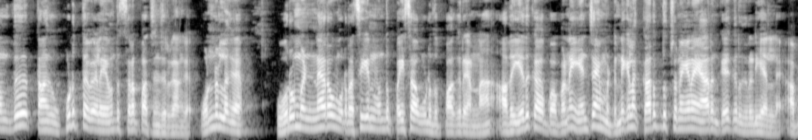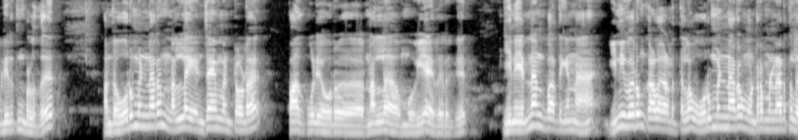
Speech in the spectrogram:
வந்து தனக்கு கொடுத்த வேலையை வந்து சிறப்பாக செஞ்சுருக்காங்க. ஒன்றும் இல்லைங்க. ஒரு மணி நேரம் ஒரு ரசிகன் வந்து பைசா கொடுத்து பார்க்குறேன்னா அதை எதுக்காக பார்ப்பேன்னா என்ஜாய்மெண்ட் இன்றைக்கெல்லாம் கருத்து சொன்னீங்கன்னா யாரும் கேட்குறதுக்கு ரெடியாக இல்லை. அப்படி இருக்கும் பொழுது அந்த ஒரு மணி நேரம் நல்ல என்ஜாய்மெண்ட்டோட பார்க்கக்கூடிய ஒரு நல்ல மூவியாக இது இருக்குது இனி என்னன்னு பார்த்தீங்கன்னா இனி வரும் காலகட்டத்தில் ஒரு மணி நேரம் ஒன்றரை மணி நேரத்தில்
